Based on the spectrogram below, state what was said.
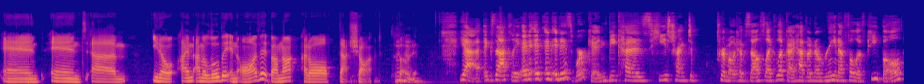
And and um, you know, I'm I'm a little bit in awe of it, but I'm not at all that shocked about mm-hmm. it. Yeah, exactly. And it, and it is working because he's trying to promote himself like, look, I have an arena full of people.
